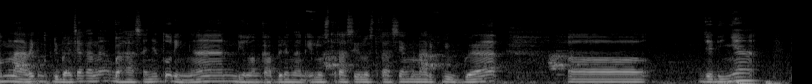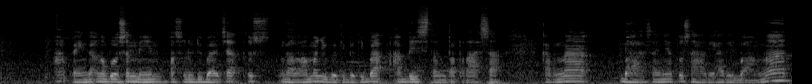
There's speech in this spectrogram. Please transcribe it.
menarik untuk dibaca karena bahasanya tuh ringan dilengkapi dengan ilustrasi-ilustrasi yang menarik juga. E, jadinya apa ya nggak ngebosenin pas lu dibaca terus nggak lama juga tiba-tiba habis tanpa terasa. Karena bahasanya tuh sehari-hari banget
